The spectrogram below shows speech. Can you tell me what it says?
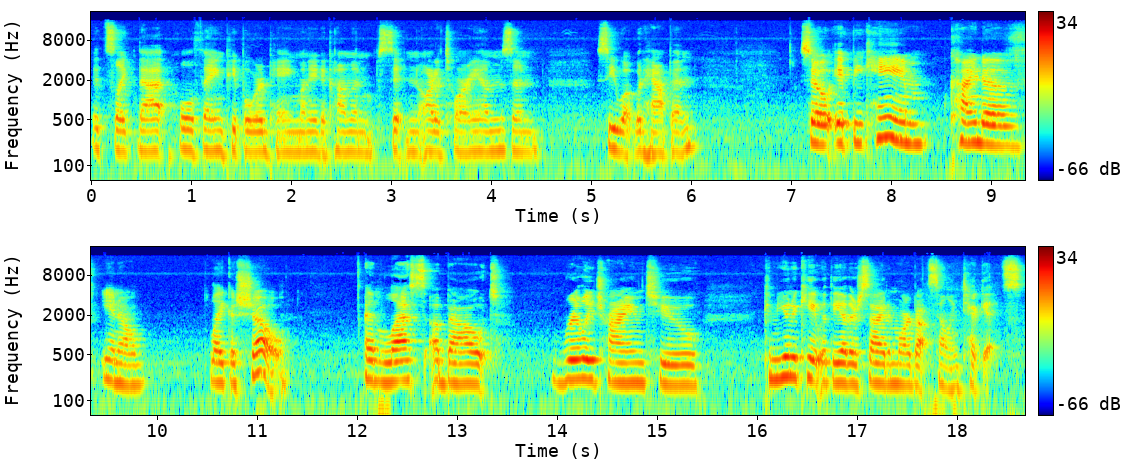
it's like that whole thing. People were paying money to come and sit in auditoriums and see what would happen. So it became kind of you know like a show and less about really trying to communicate with the other side and more about selling tickets.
